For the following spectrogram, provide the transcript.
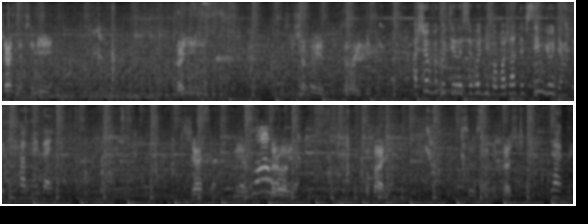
щастя в сім'ї, в країні, всі щасливі, здорові діти. А що б ви хотіли сьогодні побажати всім людям в такий гарний день? Щастя, мир, здоров'я, кохання. Всього самого найкращого. Дякую.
